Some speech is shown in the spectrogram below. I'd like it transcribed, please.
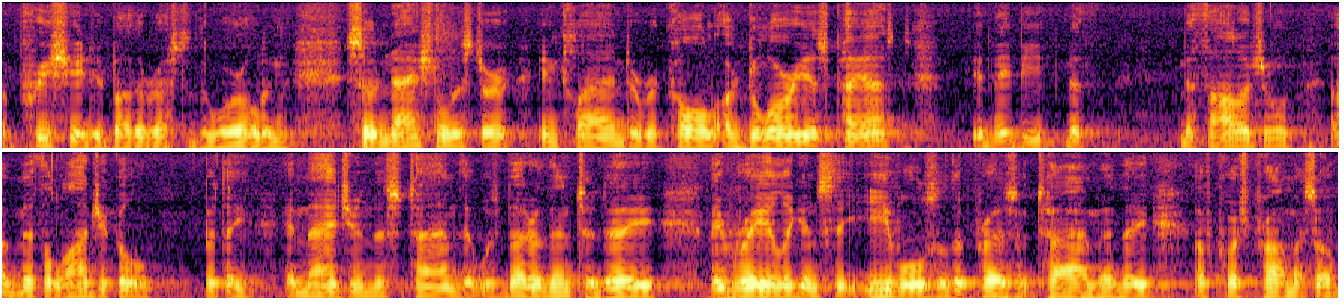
appreciated by the rest of the world. And so nationalists are inclined to recall a glorious past. It may be myth mythological, uh, mythological, but they imagine this time that was better than today. They rail against the evils of the present time, and they, of course, promise a,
